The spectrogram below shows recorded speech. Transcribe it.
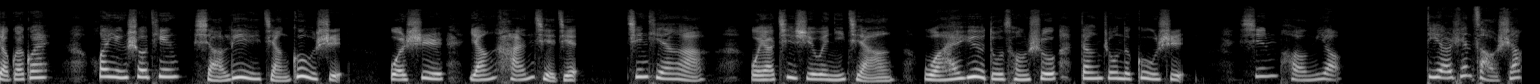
小乖乖，欢迎收听小丽讲故事。我是杨涵姐姐。今天啊，我要继续为你讲《我爱阅读》丛书当中的故事。新朋友，第二天早上，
